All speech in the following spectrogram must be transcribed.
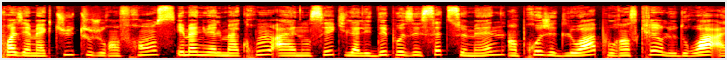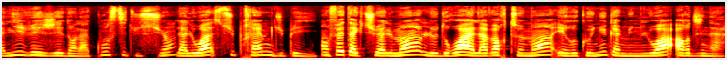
Troisième actu, toujours en France, Emmanuel Macron a annoncé qu'il allait déposer cette semaine un projet de loi pour inscrire le droit à l'IVG dans la Constitution, la loi suprême du pays. En fait, actuellement, le droit à l'avortement est reconnu comme une loi ordinaire.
